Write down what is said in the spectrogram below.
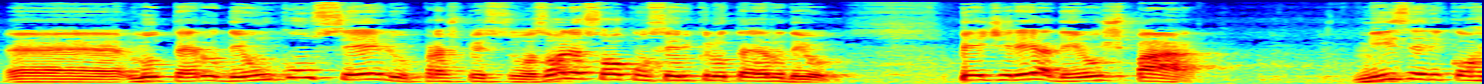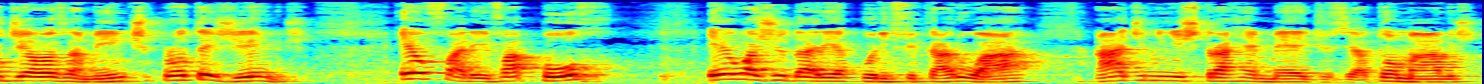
é, Lutero deu um conselho para as pessoas. Olha só o conselho que Lutero deu. Pedirei a Deus para misericordiosamente proteger-nos. Eu farei vapor, eu ajudarei a purificar o ar, a administrar remédios e a tomá-los.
